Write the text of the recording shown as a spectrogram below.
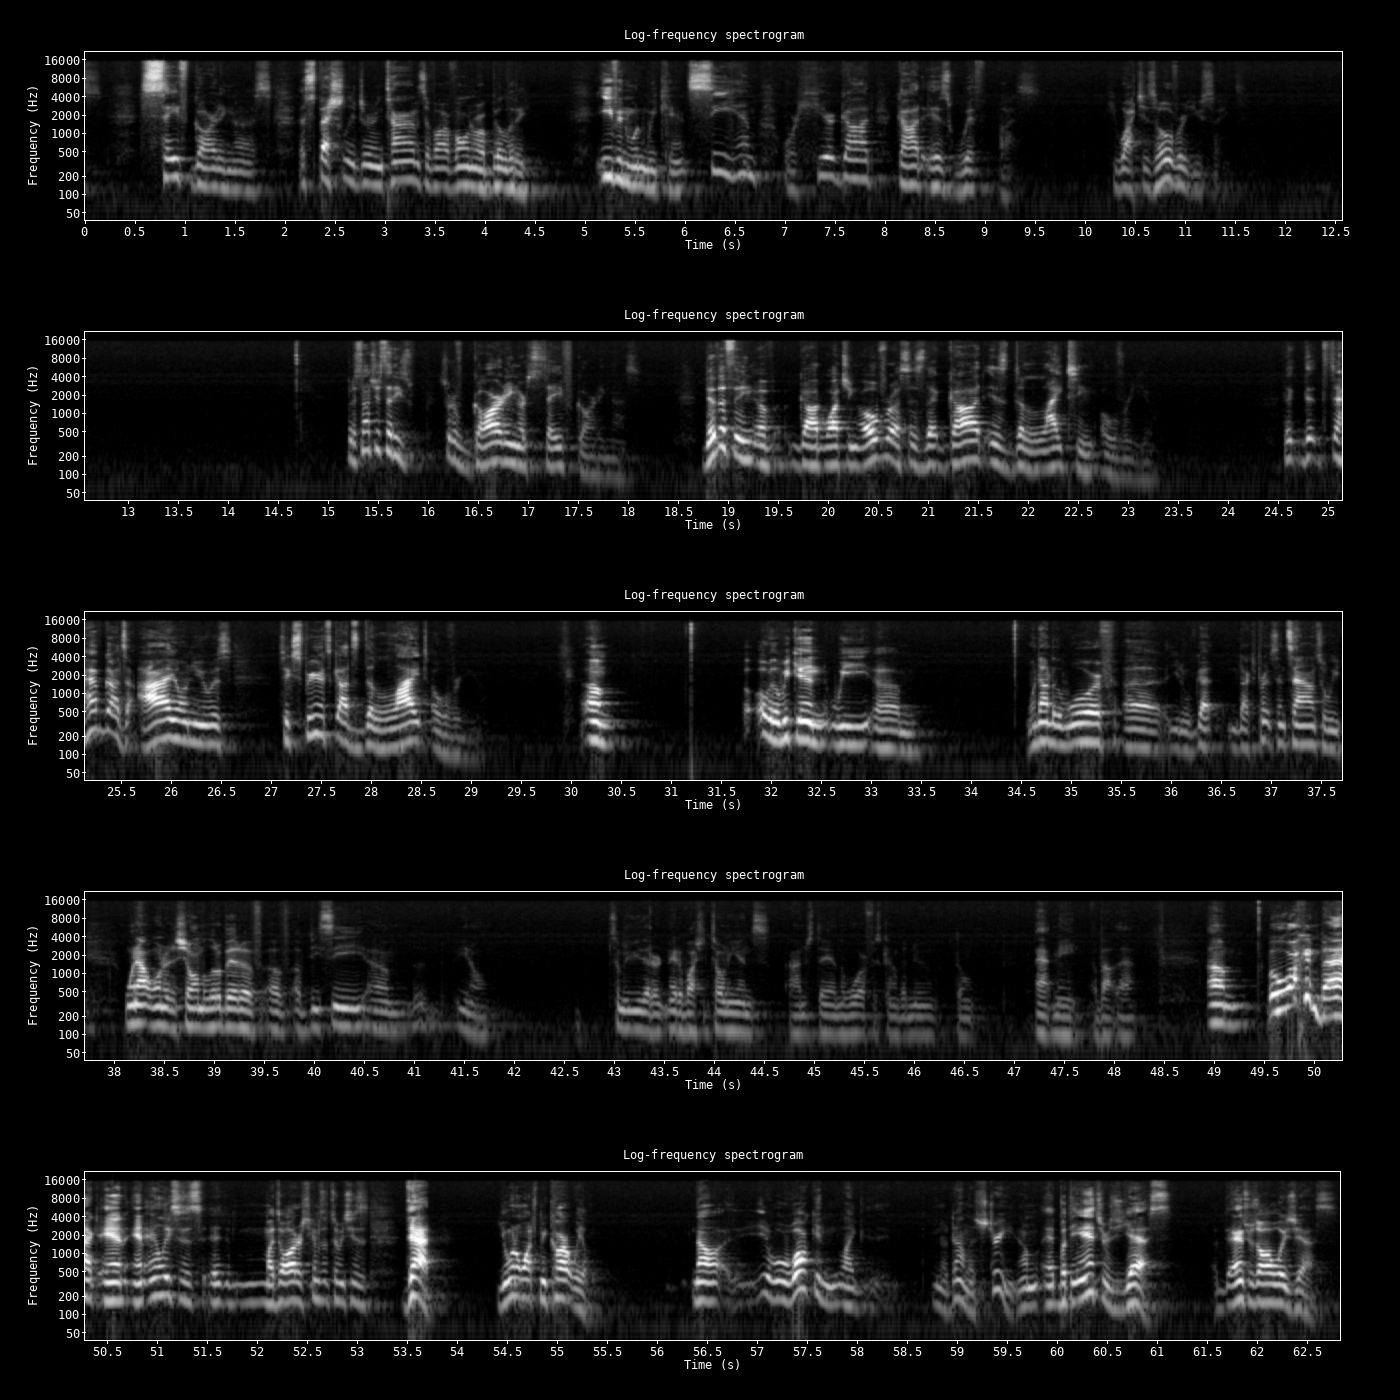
safeguarding us, especially during times of our vulnerability. Even when we can't see him or hear God, God is with us. He watches over you, saints. But it's not just that he's sort of guarding or safeguarding us. The other thing of God watching over us is that God is delighting over you. to have God's eye on you is to experience God's delight over you. Um, over the weekend, we um, Went down to the wharf. Uh, you know, we've got Dr. Prince in town, so we went out, wanted to show him a little bit of, of, of D.C. Um, you know, some of you that are native Washingtonians, I understand the wharf is kind of a new, don't at me about that. Um, but we're walking back, and, and Annalise is, uh, my daughter, she comes up to me, she says, Dad, you want to watch me cartwheel? Now, you know, we're walking like, you know, down the street, but the answer is yes. The answer is always yes.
